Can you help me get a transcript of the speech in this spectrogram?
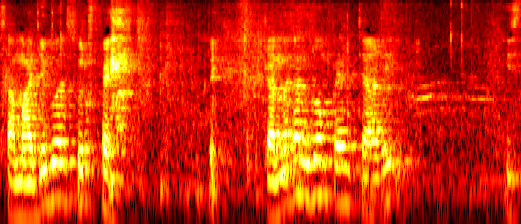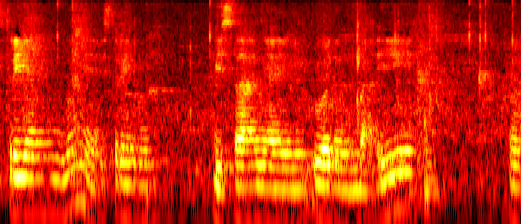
Sama aja gue survei. Karena kan gue pengen cari istri yang gimana ya istri yang bisa nyayangi gue dengan baik yang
